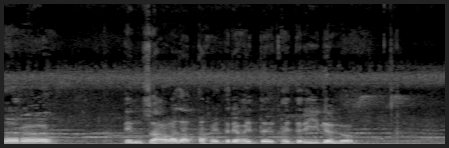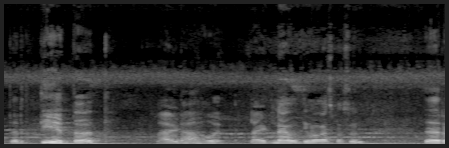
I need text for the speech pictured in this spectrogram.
तर त्यांचा आवाज आता काहीतरी व्हायचं काहीतरी इलेलो. तर ते येतात. लाइट हा होय. लाइट नाही होती मगासपासून. तर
